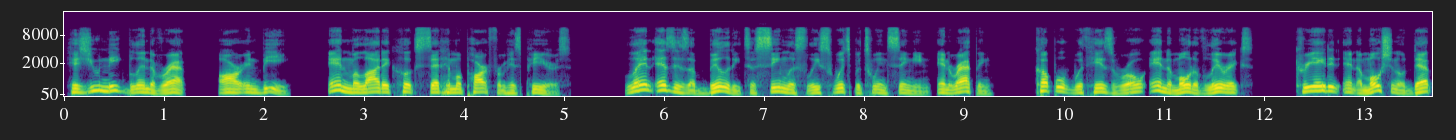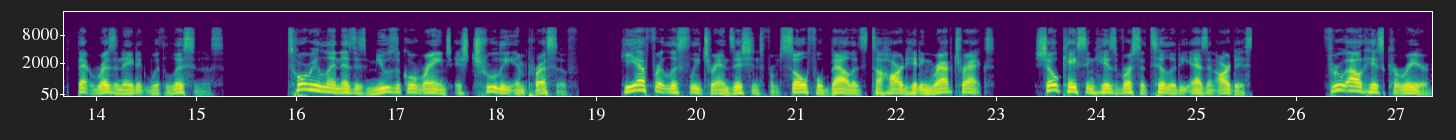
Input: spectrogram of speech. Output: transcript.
His unique blend of rap, R&B, and melodic hooks set him apart from his peers. Lanez's ability to seamlessly switch between singing and rapping, coupled with his raw and emotive lyrics, created an emotional depth that resonated with listeners. Tory Lanez's musical range is truly impressive. He effortlessly transitions from soulful ballads to hard-hitting rap tracks, showcasing his versatility as an artist. Throughout his career,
